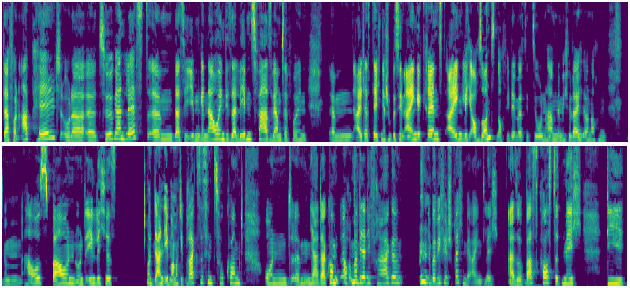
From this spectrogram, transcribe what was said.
davon abhält oder äh, zögern lässt, ähm, dass sie eben genau in dieser Lebensphase, wir haben es ja vorhin ähm, alterstechnisch ein bisschen eingegrenzt, eigentlich auch sonst noch viele Investitionen haben, nämlich vielleicht auch noch ein ähm, Haus bauen und ähnliches und dann eben auch noch die Praxis hinzukommt. Und ähm, ja, da kommt auch immer wieder die Frage, über wie viel sprechen wir eigentlich? Also was kostet mich die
